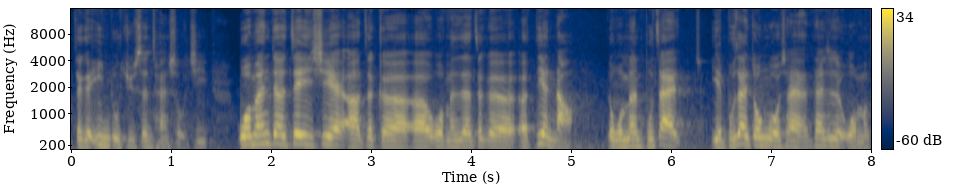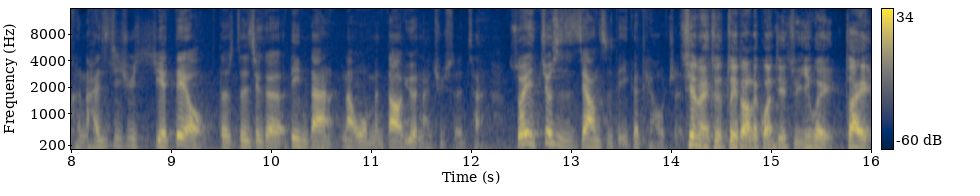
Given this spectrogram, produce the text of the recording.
这个印度去生产手机，我们的这一些呃这个呃我们的这个呃电脑，我们不在也不在中国生产，但是我们可能还是继续接 Dell 的这这个订单，那我们到越南去生产，所以就是这样子的一个调整。现在最最大的关键是因为在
